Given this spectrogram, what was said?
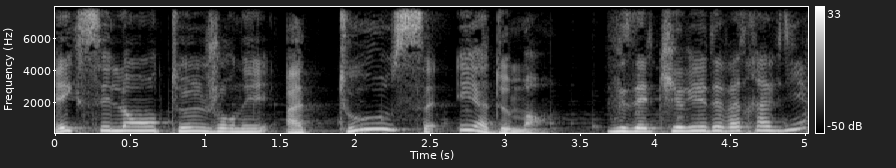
Excellente journée à tous et à demain. Vous êtes curieux de votre avenir?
